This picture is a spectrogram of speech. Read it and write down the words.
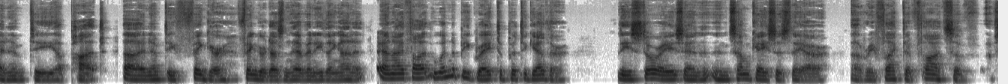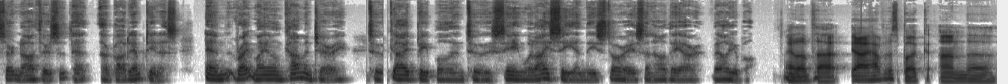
an empty uh, pot, uh, an empty finger. Finger doesn't have anything on it. And I thought, wouldn't it be great to put together these stories? And in some cases, they are uh, reflective thoughts of, of certain authors that are about emptiness, and write my own commentary to guide people into seeing what I see in these stories and how they are valuable. I love that. Yeah, I have this book on the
